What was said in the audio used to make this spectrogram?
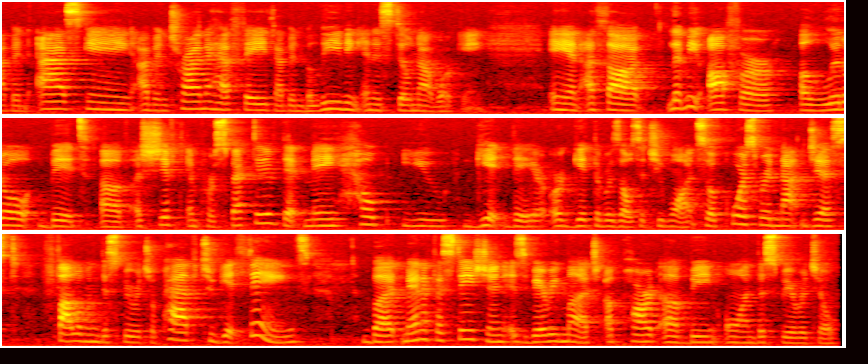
I've been asking. I've been trying to have faith. I've been believing, and it's still not working. And I thought, let me offer a little bit of a shift in perspective that may help you get there or get the results that you want. So, of course, we're not just following the spiritual path to get things, but manifestation is very much a part of being on the spiritual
